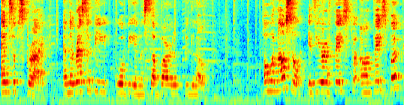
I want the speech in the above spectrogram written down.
and subscribe. And the recipe will be in the sub bar below. Oh, and also, if you're Facebook on Facebook,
